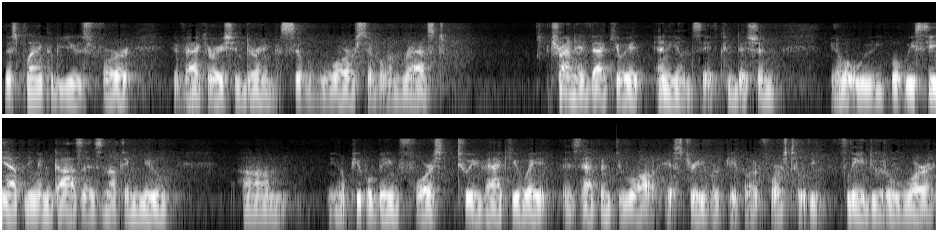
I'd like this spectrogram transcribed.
This plan could be used for evacuation during a civil war, civil unrest, trying to evacuate any unsafe condition. You know, what we, what we see happening in Gaza is nothing new. Um, you know, people being forced to evacuate has happened throughout history where people are forced to leave, flee due to war.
